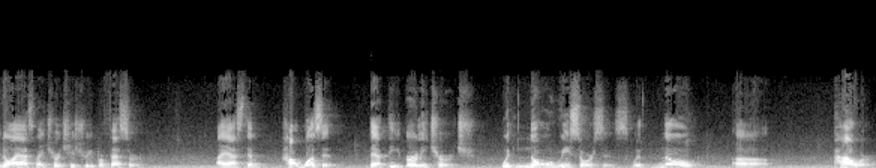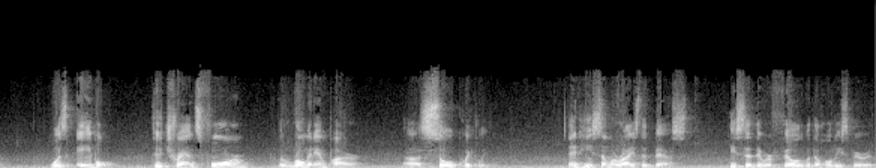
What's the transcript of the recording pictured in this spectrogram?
You know, I asked my church history professor, I asked him, how was it that the early church, with no resources, with no uh, power, was able to transform the Roman Empire uh, so quickly. And he summarized it best. He said they were filled with the Holy Spirit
